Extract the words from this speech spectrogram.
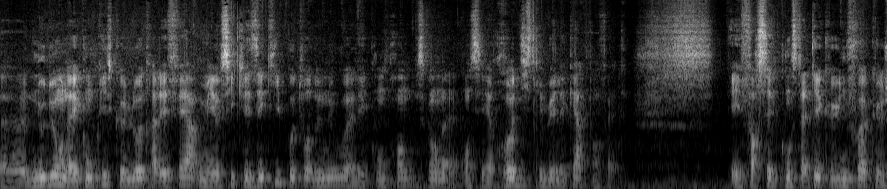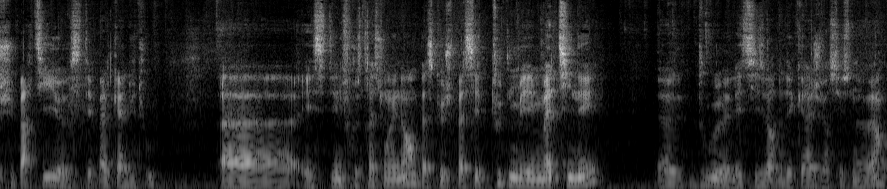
euh, nous deux, on avait compris ce que l'autre allait faire, mais aussi que les équipes autour de nous allaient comprendre, parce qu'on s'est redistribué les cartes en fait. Et force est de constater qu'une fois que je suis parti, euh, c'était pas le cas du tout. Euh, et c'était une frustration énorme parce que je passais toutes mes matinées, euh, d'où les 6 heures de décalage versus 9 heures,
